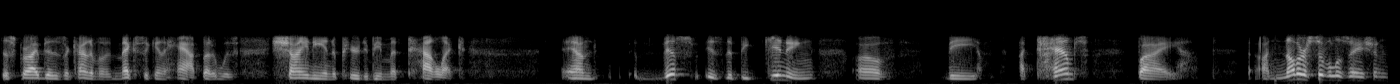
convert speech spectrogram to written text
described it as a kind of a Mexican hat, but it was shiny and appeared to be metallic. And this is the beginning of the attempt by another civilization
